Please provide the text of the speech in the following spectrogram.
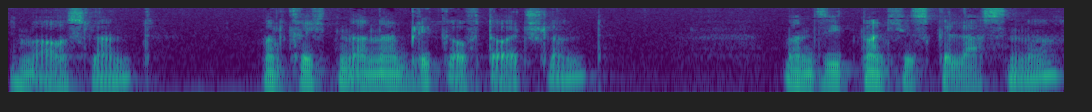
im Ausland. Man kriegt einen anderen Blick auf Deutschland. Man sieht manches gelassener,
